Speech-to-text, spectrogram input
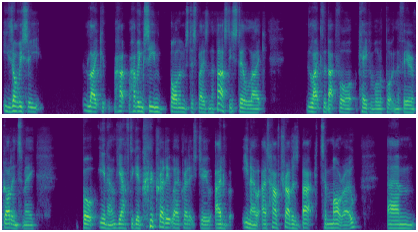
he's obviously like ha- having seen Bonham's displays in the past, he's still like like the back four capable of putting the fear of God into me. But you know, you have to give credit where credit's due. I'd you know, I'd have Travers back tomorrow. Um,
